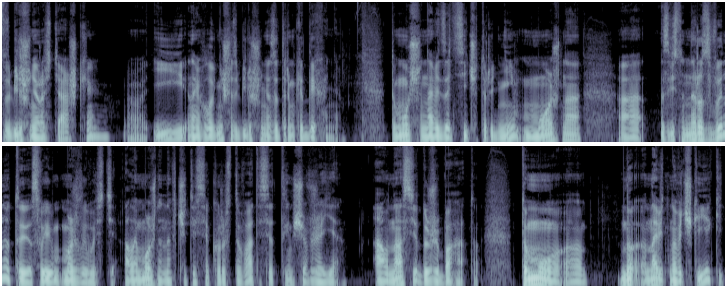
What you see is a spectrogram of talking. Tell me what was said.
збільшення розтяжки і найголовніше збільшення затримки дихання. Тому що навіть за ці чотири дні можна, звісно, не розвинути свої можливості, але можна навчитися користуватися тим, що вже є. А у нас є дуже багато. Тому навіть новачки, які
